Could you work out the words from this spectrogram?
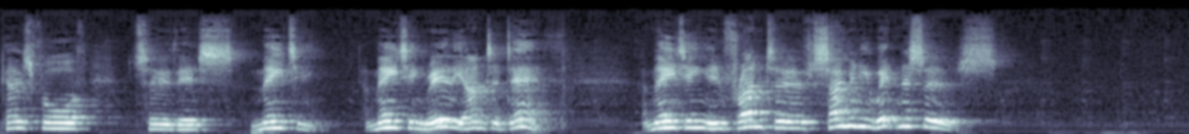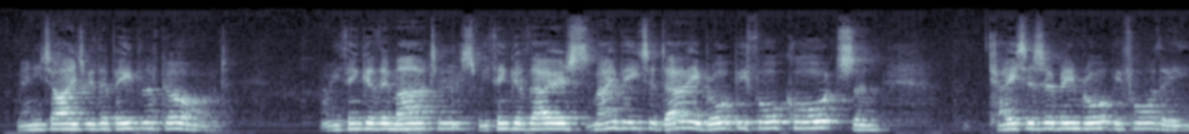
Goes forth to this meeting, a meeting really unto death, a meeting in front of so many witnesses, many times with the people of God. We think of the martyrs, we think of those maybe today brought before courts, and cases have been brought before the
